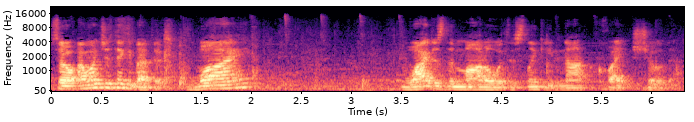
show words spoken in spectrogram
So I want you to think about this. Why, why does the model with this slinky not quite show that?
